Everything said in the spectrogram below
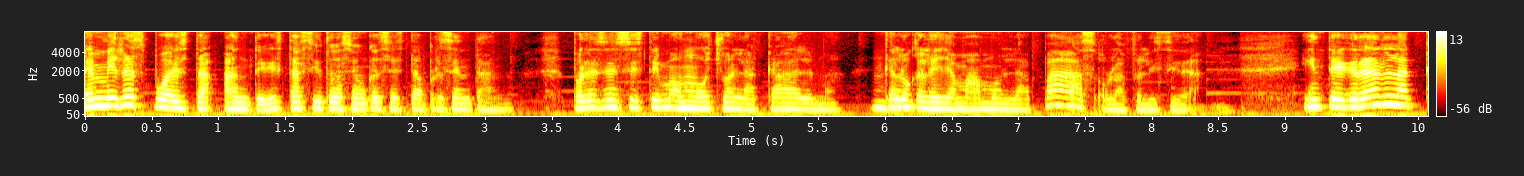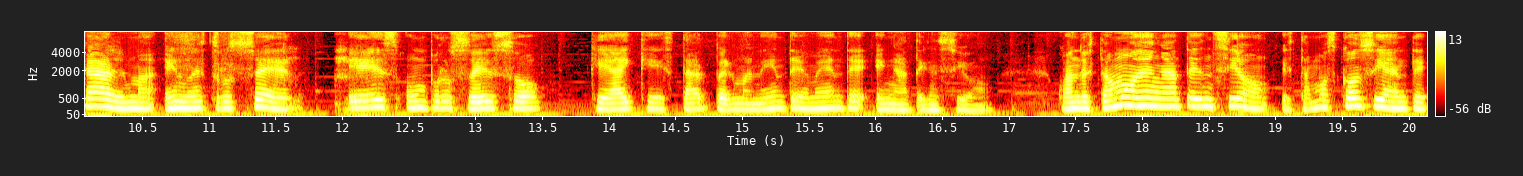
es mi respuesta ante esta situación que se está presentando? Por eso insistimos mucho en la calma, que es lo que le llamamos la paz o la felicidad. Integrar la calma en nuestro ser es un proceso que hay que estar permanentemente en atención cuando estamos en atención, estamos conscientes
